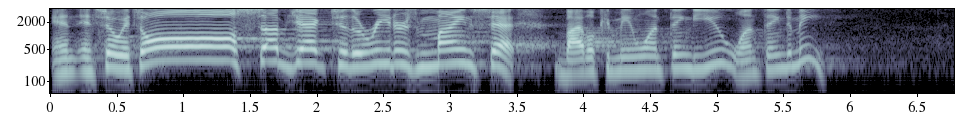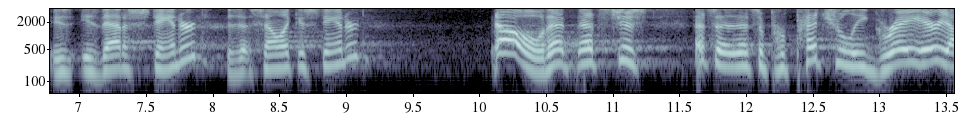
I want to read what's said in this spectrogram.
And, and so it's all subject to the reader's mindset. Bible can mean one thing to you, one thing to me. Is, is that a standard? Does that sound like a standard? No, that, that's just that's a, that's a perpetually gray area.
